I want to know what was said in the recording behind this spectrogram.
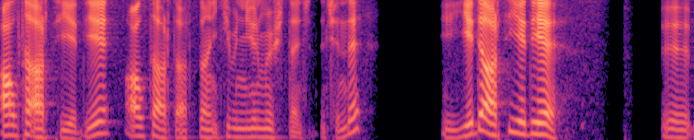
6 artı 7'ye 6 artı arttan 2023'ten içinde 7 e, artı 7'ye e,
